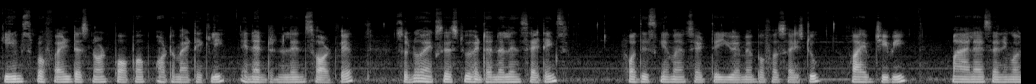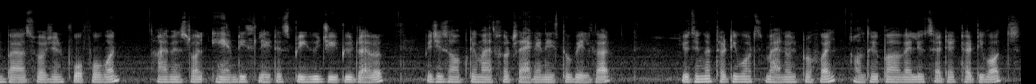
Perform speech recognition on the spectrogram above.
games profile does not pop up automatically in adrenaline software. So no access to adrenaline settings. For this game I've set the UMA buffer size to 5GB. My ally is running on BIOS version 441. I have installed AMD's latest preview GPU driver which is optimized for Dragon Age the Veilguard. Using a 30 watts manual profile, all three power values set at 30 watts.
